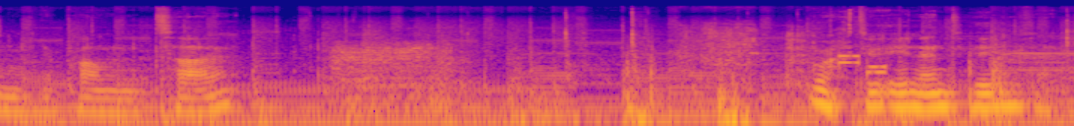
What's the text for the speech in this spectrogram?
Hier brauchen wir eine Zahl. Ach du Elend, Hilfe.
